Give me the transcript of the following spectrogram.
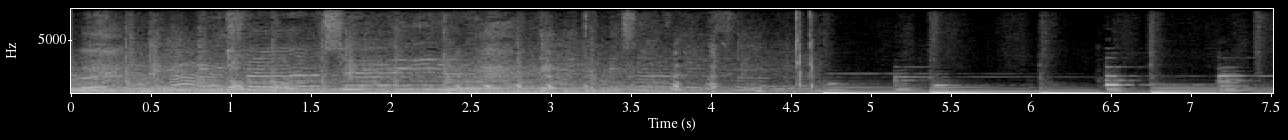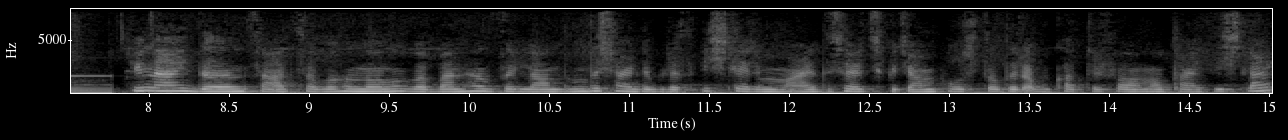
Günaydın. Saat sabahın 10'u ve ben hazırlandım. Dışarıda biraz işlerim var. Dışarı çıkacağım. Postadır, avukattır falan o tarz işler.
